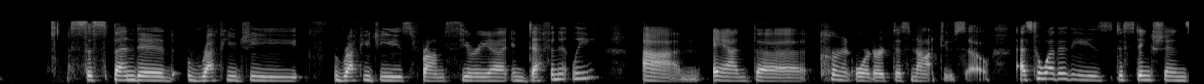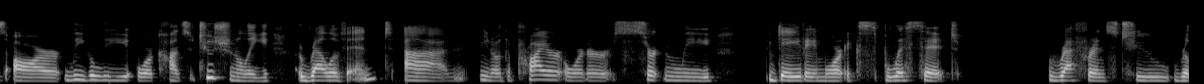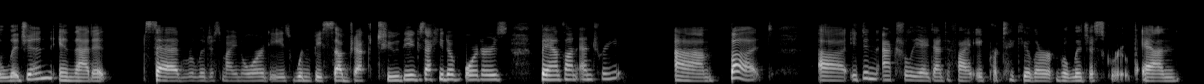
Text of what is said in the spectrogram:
suspended refugee refugees from Syria indefinitely. Um, and the current order does not do so. As to whether these distinctions are legally or constitutionally relevant, um, you know, the prior order certainly gave a more explicit reference to religion in that it said religious minorities wouldn't be subject to the executive order's bans on entry um, but uh, it didn't actually identify a particular religious group. And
